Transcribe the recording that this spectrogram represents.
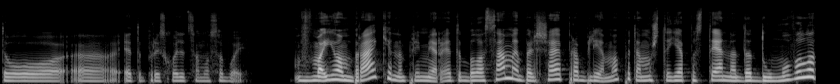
то э, это происходит само собой. В моем браке, например, это была самая большая проблема, потому что я постоянно додумывала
